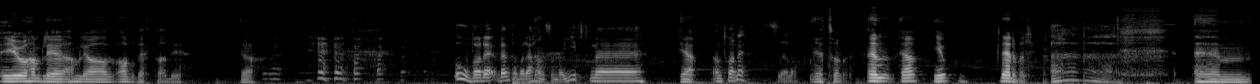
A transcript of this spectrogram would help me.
jo, han blev, han blev av, avrättad ju. Ja. Oh, var det, vänta, var det han som var gift med Ja, Antoinette? Eller? jag tror en, Ja, jo. Det är det väl. Ah, Um,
